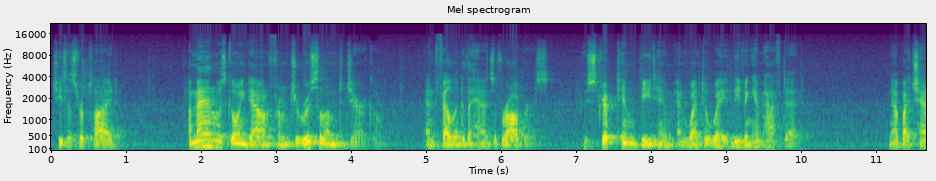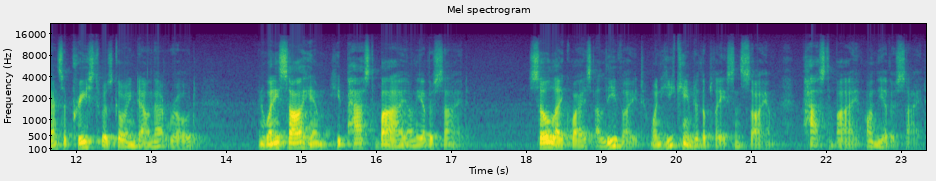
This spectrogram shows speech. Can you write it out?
Jesus replied, A man was going down from Jerusalem to Jericho and fell into the hands of robbers, who stripped him, beat him, and went away, leaving him half dead. Now by chance a priest was going down that road, and when he saw him, he passed by on the other side. So likewise a Levite, when he came to the place and saw him, passed by on the other side.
